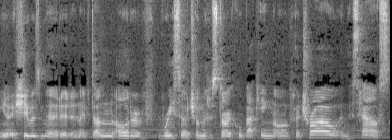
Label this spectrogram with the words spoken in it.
you know, she was murdered and they've done a lot of research on the historical backing of her trial and this house.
